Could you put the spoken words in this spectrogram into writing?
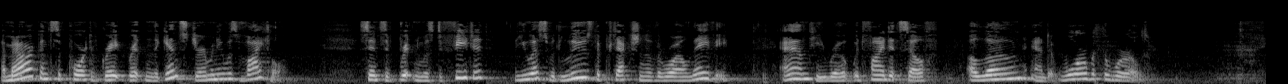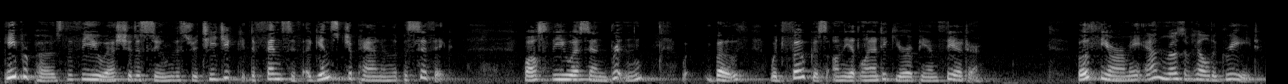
American support of Great Britain against Germany was vital, since if Britain was defeated, the U.S. would lose the protection of the Royal Navy, and, he wrote, would find itself alone and at war with the world. He proposed that the U.S. should assume the strategic defensive against Japan in the Pacific, whilst the U.S. and Britain both would focus on the Atlantic European theater. Both the Army and Roosevelt agreed,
